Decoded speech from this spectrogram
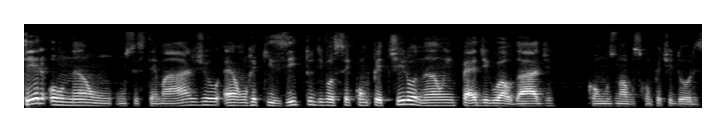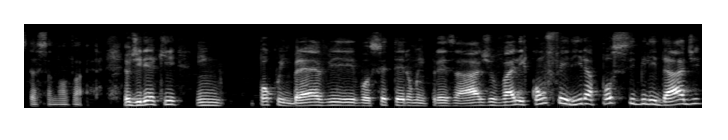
Ter ou não um sistema ágil é um requisito de você competir ou não em pé de igualdade com os novos competidores dessa nova era. Eu diria que em pouco em breve você ter uma empresa ágil vai lhe conferir a possibilidade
